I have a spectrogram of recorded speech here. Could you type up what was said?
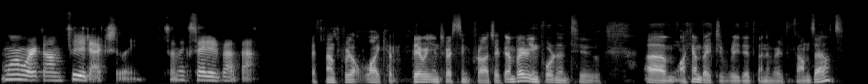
more work on food actually. So I'm excited about that. It sounds like a very interesting project and very important too. Um, I can't wait to read it whenever it comes out.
